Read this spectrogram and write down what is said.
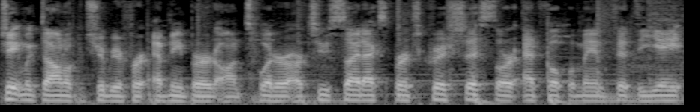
Jake McDonnell, contributor for Ebony Bird on Twitter. Our two site experts, Chris Schisler at FootballMan58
